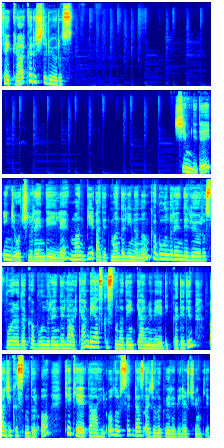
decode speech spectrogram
Tekrar karıştırıyoruz. Şimdi de ince uçlu rende ile bir adet mandalinanın kabuğunu rendeliyoruz. Bu arada kabuğunu rendelerken beyaz kısmına denk gelmemeye dikkat edin. Acı kısmıdır o. Keke dahil olursa biraz acılık verebilir çünkü.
